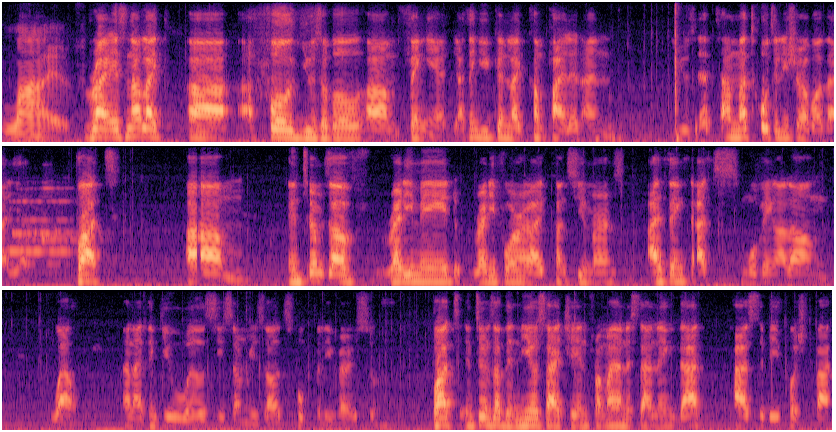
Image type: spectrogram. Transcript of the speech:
live. Right. It's not like uh, a full usable um, thing yet. I think you can like compile it and use it. I'm not totally sure about that yet. But um, in terms of ready-made, ready for like consumers, I think that's moving along well, and I think you will see some results hopefully very soon. But in terms of the Neo sidechain, from my understanding, that has to be pushed back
